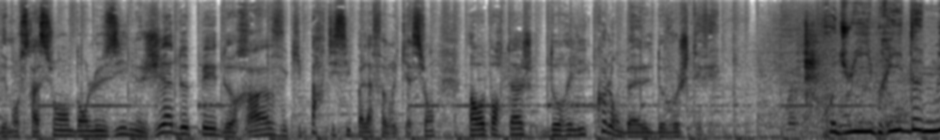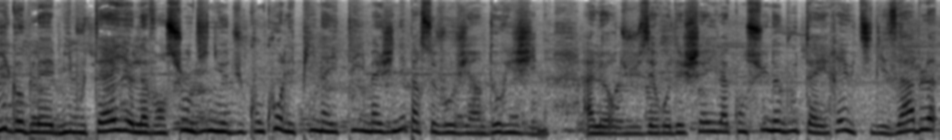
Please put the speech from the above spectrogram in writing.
Démonstration dans l'usine GA2P de Rave qui participe à la fabrication. Un reportage d'Aurélie Colombel de Vosges TV. Produit hybride, mi-gobelet, mi-bouteille, l'invention digne du concours Lépine a été imaginée par ce Vosgien d'origine. À l'heure du zéro déchet, il a conçu une bouteille réutilisable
